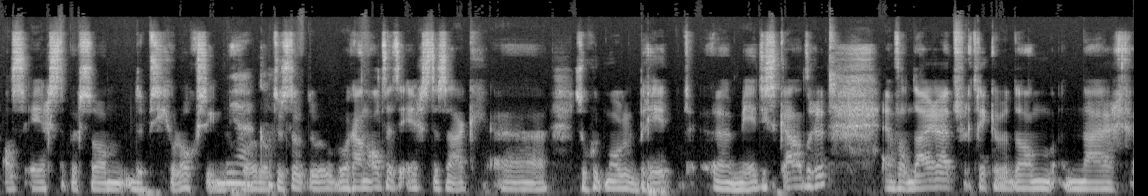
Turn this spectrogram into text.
als eerste persoon de psycholoog zien. Bijvoorbeeld. Ja, dus de, we gaan altijd de eerste zaak uh, zo goed mogelijk breed uh, medisch kaderen. En van daaruit vertrekken we dan naar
